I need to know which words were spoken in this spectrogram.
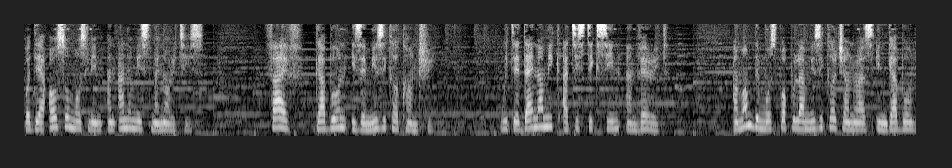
but there are also Muslim and animist minorities. 5. Gabon is a musical country with a dynamic artistic scene and varied. Among the most popular musical genres in Gabon,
